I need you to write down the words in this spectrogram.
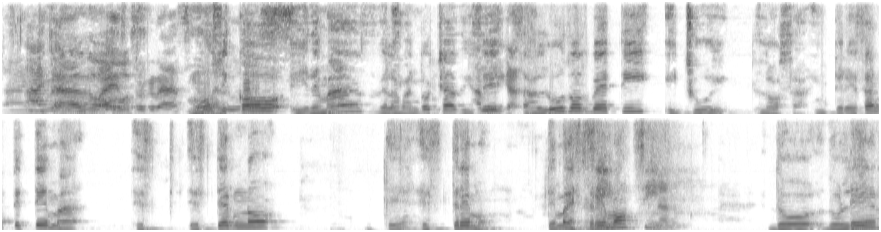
Ay, saludos. maestro, gracias. músico saludos. y demás de la bandocha, dice, Amiga. saludos Betty y Chuy Loza. Interesante tema externo, ¿qué? extremo. Tema extremo. Sí, sí. Claro. Do- doler,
